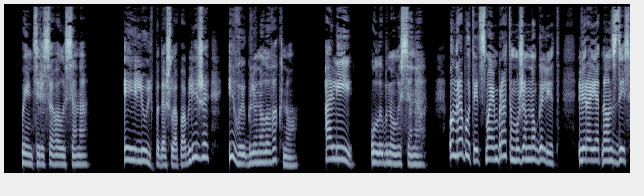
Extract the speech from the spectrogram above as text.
— поинтересовалась она. Эйлюль подошла поближе и выглянула в окно. «Али!» — улыбнулась она. «Он работает с моим братом уже много лет. Вероятно, он здесь,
